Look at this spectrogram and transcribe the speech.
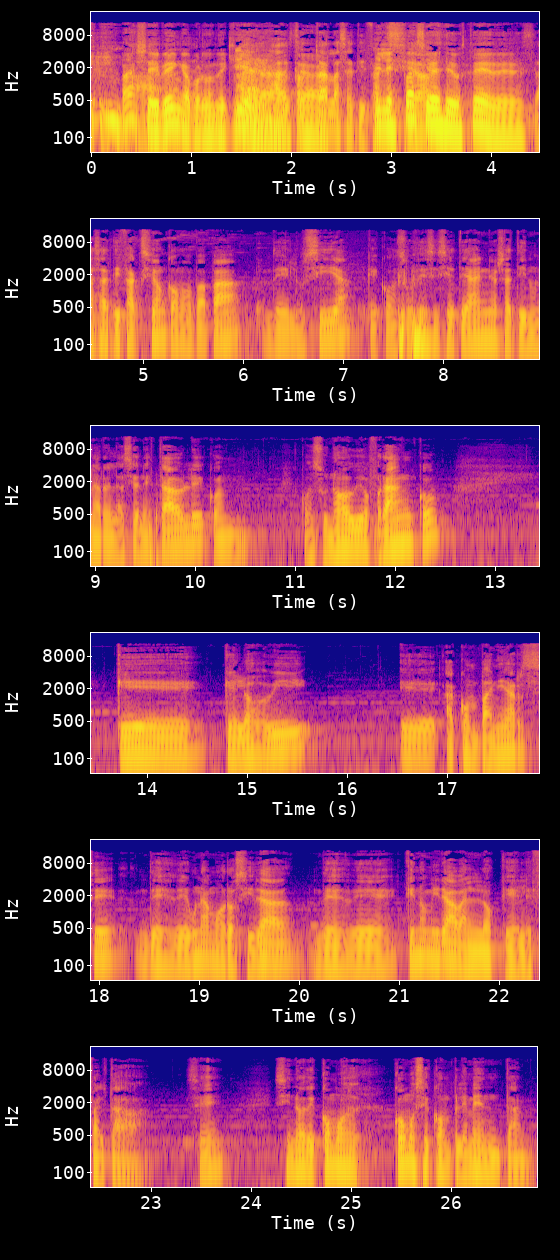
Vaya y venga por donde quiera. a sea, contar la satisfacción. el espacio es de ustedes. la satisfacción como papá de Lucía, que con sus 17 años ya tiene una relación estable con, con su novio Franco, que, que los vi eh, acompañarse desde una amorosidad, desde que no miraban lo que le faltaba, ¿sí? sino de cómo, cómo se complementan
